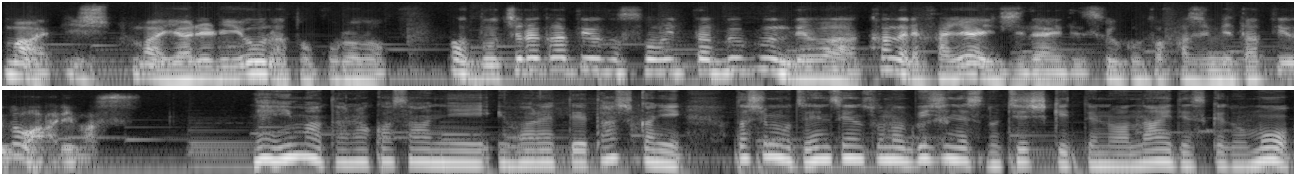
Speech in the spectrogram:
まあ、まあ、やれるようなところの、まあ、どちらかというとそういった部分ではかなり早い時代でそういうことを始めたっていうのはあります。ね、今田中さんに言われて確かに私も全然そのビジネスの知識っていうのはないですけども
